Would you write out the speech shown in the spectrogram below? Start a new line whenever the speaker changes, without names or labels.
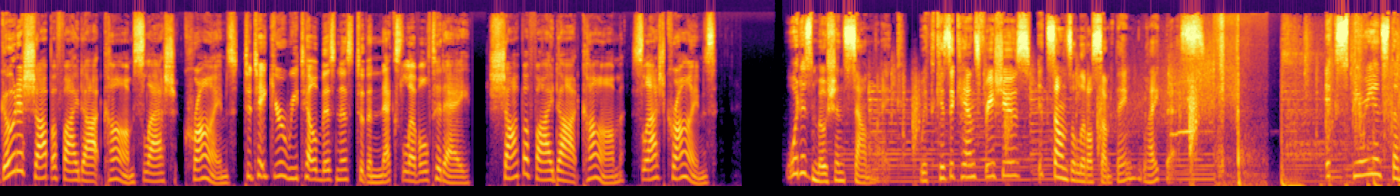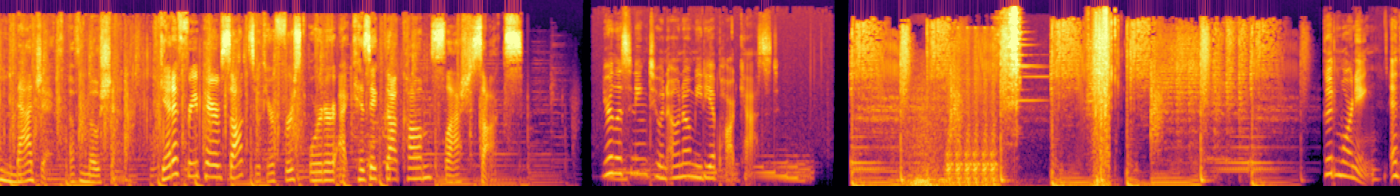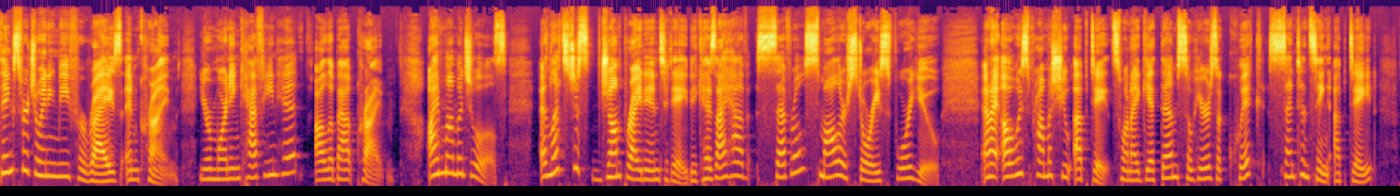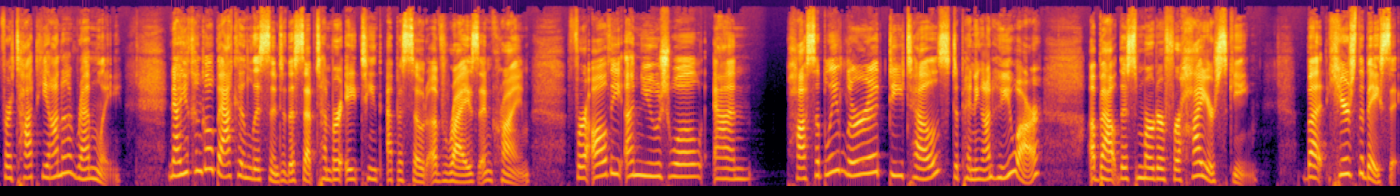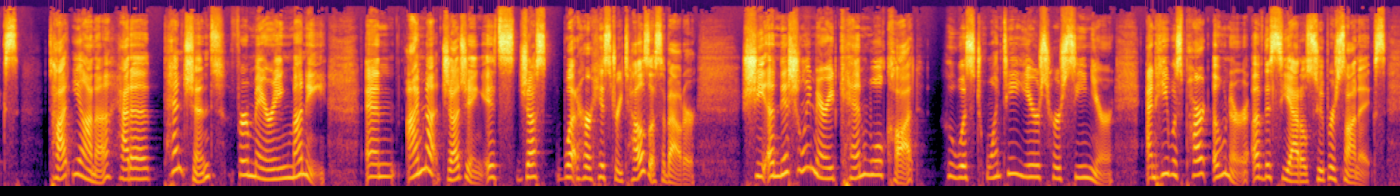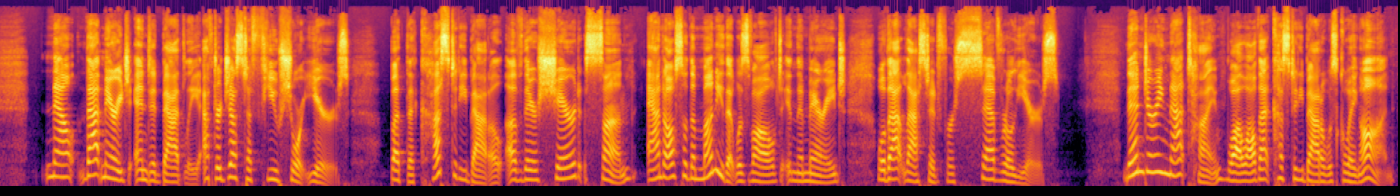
Go to shopify.com slash crimes to take your retail business to the next level today. Shopify.com slash crimes.
What does motion sound like? With Kizik hands free shoes, it sounds a little something like this. Experience the magic of motion. Get a free pair of socks with your first order at kizik.com slash socks.
You're listening to an Ono Media podcast.
Good morning, and thanks for joining me for Rise and Crime, your morning caffeine hit all about crime. I'm Mama Jules, and let's just jump right in today because I have several smaller stories for you. And I always promise you updates when I get them, so here's a quick sentencing update for Tatiana Remley. Now, you can go back and listen to the September 18th episode of Rise and Crime for all the unusual and possibly lurid details, depending on who you are, about this murder for hire scheme. But here's the basics. Tatiana had a penchant for marrying money. And I'm not judging, it's just what her history tells us about her. She initially married Ken Woolcott, who was 20 years her senior, and he was part owner of the Seattle Supersonics. Now, that marriage ended badly after just a few short years. But the custody battle of their shared son and also the money that was involved in the marriage, well, that lasted for several years. Then, during that time, while all that custody battle was going on,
